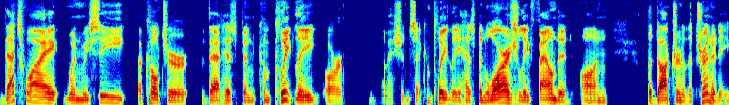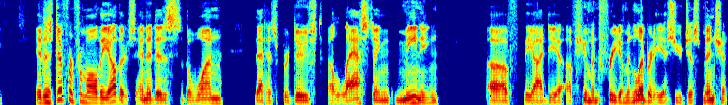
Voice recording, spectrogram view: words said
that's why when we see a culture that has been completely, or I shouldn't say completely, has been largely founded on the doctrine of the Trinity, it is different from all the others. And it is the one that has produced a lasting meaning of the idea of human freedom and liberty, as you just mentioned.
